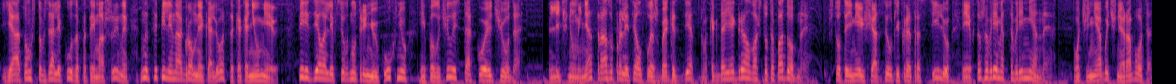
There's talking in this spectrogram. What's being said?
Я о том, что взяли кузов этой машины, нацепили на огромные колеса, как они умеют, переделали всю внутреннюю кухню, и получилось такое чудо. Лично у меня сразу пролетел флешбэк из детства, когда я играл во что-то подобное. Что-то имеющее отсылки к ретро-стилю и в то же время современное. Очень необычная работа,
